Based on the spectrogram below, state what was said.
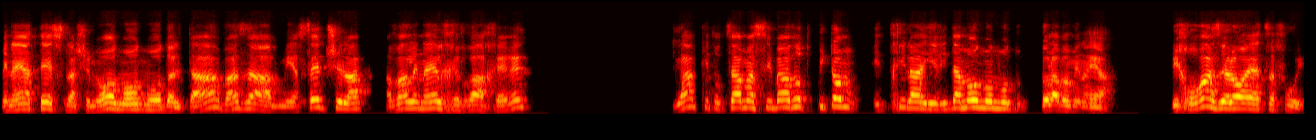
מניה טסלה שמאוד מאוד מאוד עלתה, ואז המייסד שלה עבר לנהל חברה אחרת, גם כתוצאה מהסיבה הזאת פתאום התחילה ירידה מאוד מאוד מאוד גדולה במניה. לכאורה זה לא היה צפוי.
